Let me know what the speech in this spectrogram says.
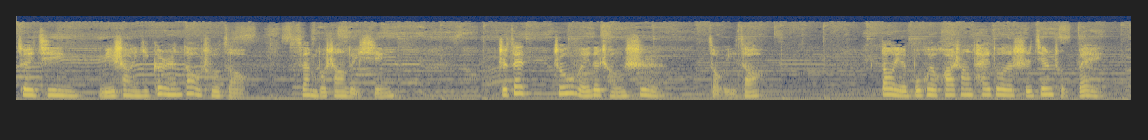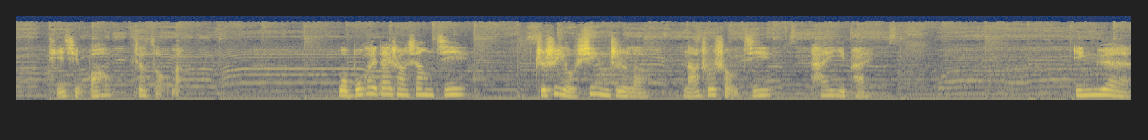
最近迷上一个人到处走，算不上旅行，只在周围的城市走一遭，倒也不会花上太多的时间准备，提起包就走了。我不会带上相机，只是有兴致了拿出手机拍一拍。音乐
